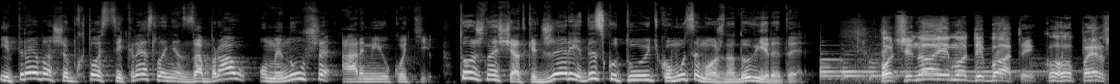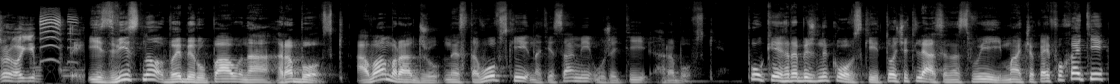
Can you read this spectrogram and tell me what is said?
І треба, щоб хтось ці креслення забрав, оминувши армію котів. Тож нащадки Джері дискутують, кому це можна довірити. Починаємо дебати. Кого першого їбати? І звісно, вибір упав на Грабовський. А вам раджу не Ставовський на ті самі у житті Грабовські. Поки Грабіжниковський точить ляси на своїй мачо кайфохаті,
